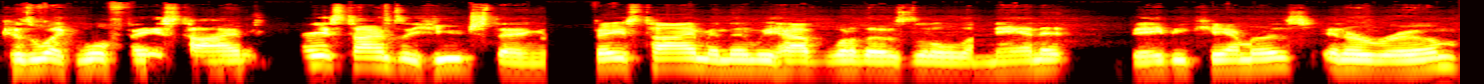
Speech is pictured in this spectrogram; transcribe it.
because, like, we'll FaceTime. FaceTime's a huge thing. FaceTime, and then we have one of those little Nanit baby cameras in her room.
